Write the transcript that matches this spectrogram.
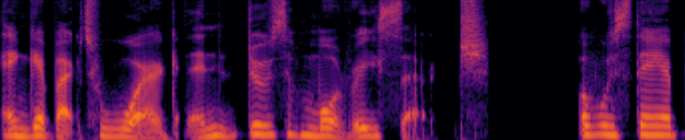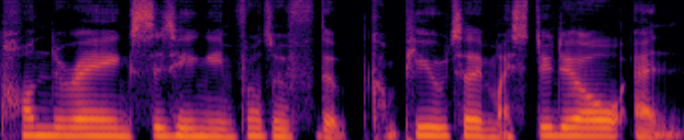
and get back to work and do some more research. I was there pondering, sitting in front of the computer in my studio and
